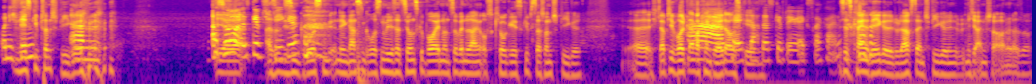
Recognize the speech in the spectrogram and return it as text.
Und ich nee, find, es gibt schon Spiegel. Ähm, Ach so, ja, es gibt Spiegel. Also in, diesen großen, in den ganzen großen Meditationsgebäuden und so, wenn du da aufs Klo gehst, gibt es da schon Spiegel. Äh, ich glaube, die wollten ah, einfach kein Geld okay, ausgeben. Ich dachte, es gibt irgendwie extra keine. Ist jetzt keine Regel, du darfst deinen Spiegel nicht anschauen oder so.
